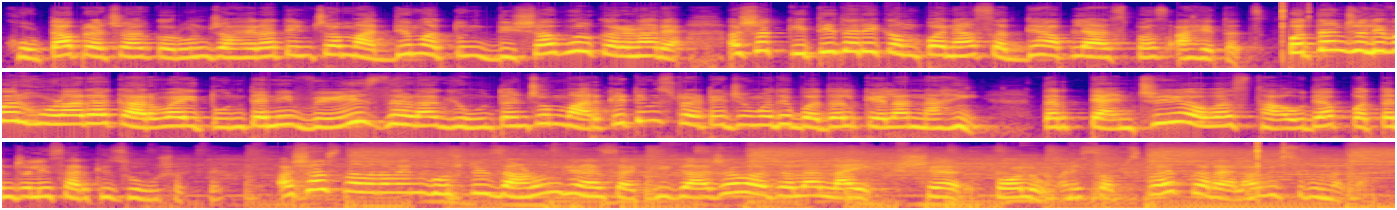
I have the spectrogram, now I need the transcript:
खोटा प्रचार करून जाहिरातींच्या माध्यमातून दिशाभूल करणाऱ्या अशा कितीतरी कंपन्या सध्या आपल्या आसपास आहेतच. पतंजलीवर होणाऱ्या कारवाईतून त्यांनी वेळीच धडा घेऊन त्यांच्या मार्केटिंग स्ट्रॅटेजीमध्ये बदल केला नाही तर त्यांचीही अवस्था उद्या पतंजली सारखीच होऊ शकते. अशाच नवनवीन गोष्टी जाणून घेण्यासाठी गाजावाजाला लाईक शेअर फॉलो आणि सबस्क्राईब करायला विसरू नका.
